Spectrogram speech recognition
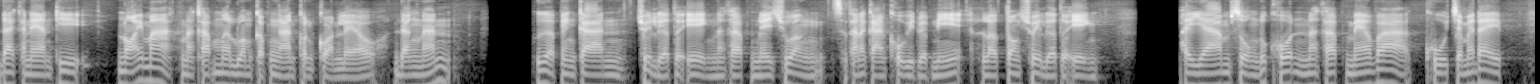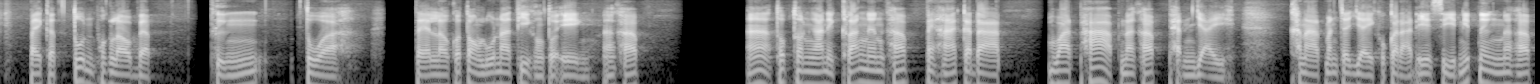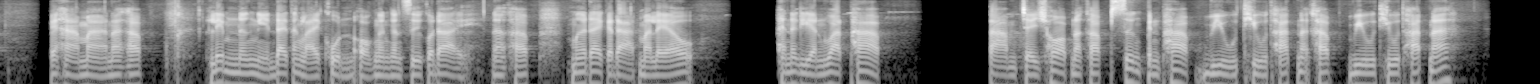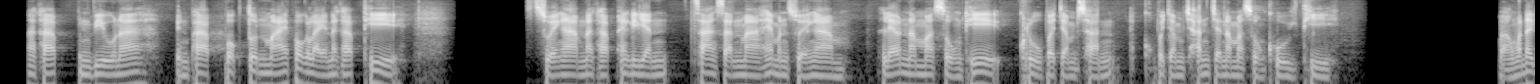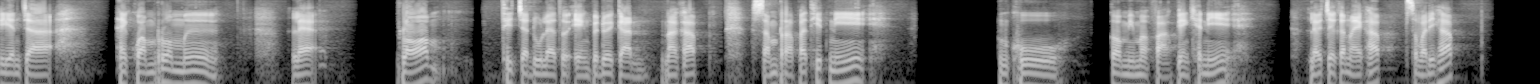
ได้คะแนนที่น้อยมากนะครับ เมื่อรวมกับงานก่อนๆแล้ว ดังนั้น พื่อเป็นการช่วยเหลือตัวเองนะครับ ในช่วงสถานการณ์โควิด แบบนี้ เราต้องช่วยเหลือตัวเอง พยายามส่งทุกคนนะครับ แม้ว่าครูจะไม่ได้ไปกระตุ้นพวกเราแบบถึงตัว แต่เราก็ต้องรู้หน้าที่ของตัวเองนะครับอ่าทบทวนงานอีกครั้งหนึงครับ ไปหากระดาษวาดภาพนะครับ แผ่นใหญ่ ขนาดมันจะใหญ่กว่ากระดาษ A4 นิดนึงนะครับ ไปหามานะครับ เล่มหนึ่งนี่ได้ตั้งหลายคนออกเงินกันซื้อก็ได้นะครับ เมื่อได้กระดาษมาแล้ว ให้นักเรียนวาดภาพตามใจชอบนะครับ ซึ่งเป็นภาพวิวทิวทัศน์นะครับวิวทิวทัศน์นะนะครับ เป็นวิวนะ เป็นภาพพวกต้นไม้พวกอะไรนะครับที่สวยงามนะครับให้นักเรียนสร้างสรรค์มาให้มันสวยงาม แล้วนำมาส่งที่ครูประจำชั้น ครูประจำชั้นจะนำมาส่งครูอีกที หวังว่านักเรียนจะ ให้ความร่วมมือ และพร้อมที่จะดูแลตัวเองไปด้วยกันนะครับสำหรับอาทิตย์นี้ คุณครูก็มีมาฝากเพียงแค่นี้ แล้วเจอกันใหม่ครับ สวัสดีครับ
